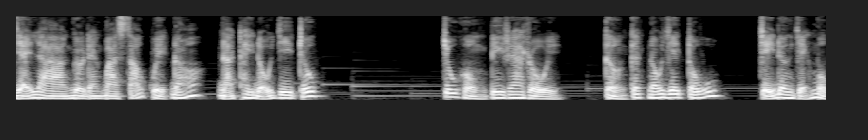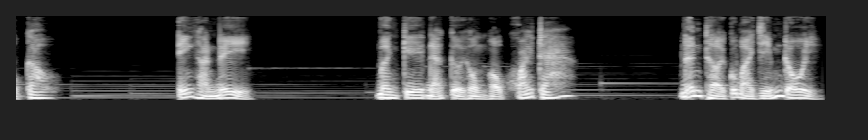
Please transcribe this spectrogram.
Vậy là người đàn bà xáo quyệt đó đã thay đổi di trúc. Chú Hùng đi ra rồi, tường kết nối với Tú, chỉ đơn giản một câu. Tiến hành đi. Bên kia đã cười hùng hột khoái trá. Đến thời của bà Diễm rồi.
